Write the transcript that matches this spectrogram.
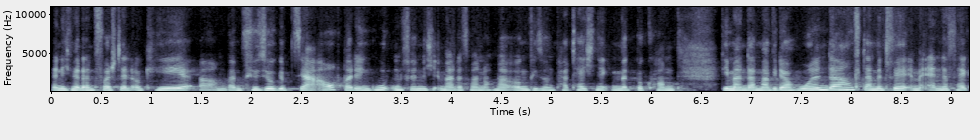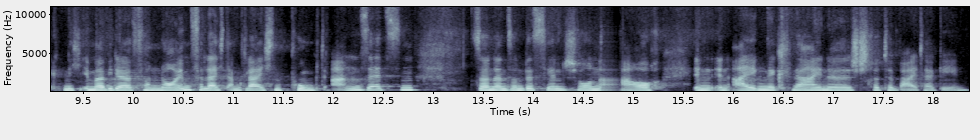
wenn ich mir dann vorstelle, okay, ähm, beim Physio gibt's ja auch, bei den Guten finde ich immer, dass man nochmal irgendwie so ein paar Techniken mitbekommt, die man dann mal wiederholen darf, damit wir im Endeffekt nicht immer wieder von neuem vielleicht am gleichen Punkt ansetzen, sondern so ein bisschen schon auch in, in eigene kleine Schritte weitergehen.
